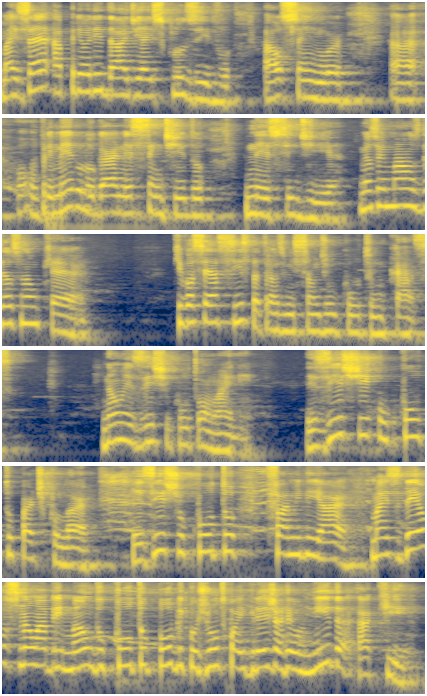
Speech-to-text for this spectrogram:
mas é a prioridade, é exclusivo ao Senhor, o primeiro lugar nesse sentido, nesse dia. Meus irmãos, Deus não quer que você assista a transmissão de um culto em casa. Não existe culto online. Existe o culto particular, existe o culto familiar, mas Deus não abre mão do culto público junto com a igreja reunida aqui.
